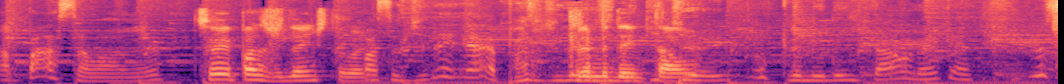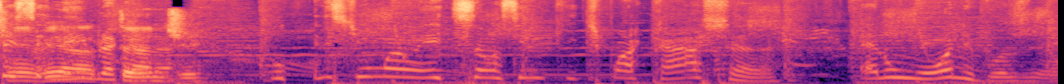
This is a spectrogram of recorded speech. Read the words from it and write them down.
A pasta lá, né? Você passa de dente também. Pasta de dente, é, pasta de Creme dente. dental. kit de- o creme dental, né, cara? Não sei se você lembra, cara. O- Eles tinham uma edição assim que, tipo, a caixa Era um ônibus, meu.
